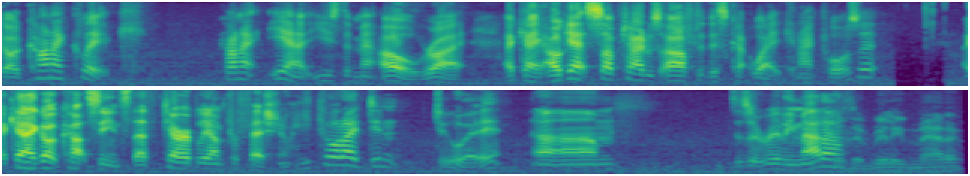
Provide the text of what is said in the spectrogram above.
God. Can't I click? Can't I... Yeah, use the... Ma oh, right. Okay, I'll get subtitles after this cut... Wait, can I pause it? Okay, I got cutscenes. That's terribly unprofessional. He thought I didn't do it. Um... Does it really matter? Does it really matter?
